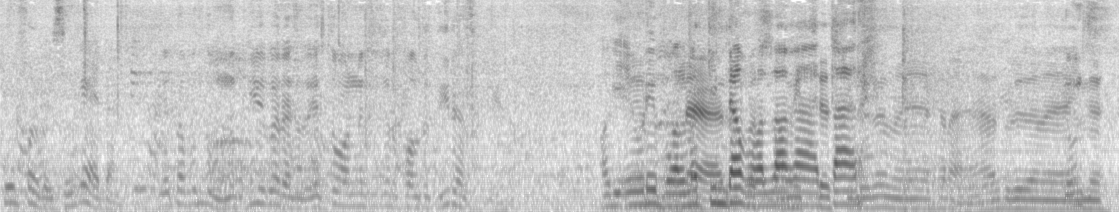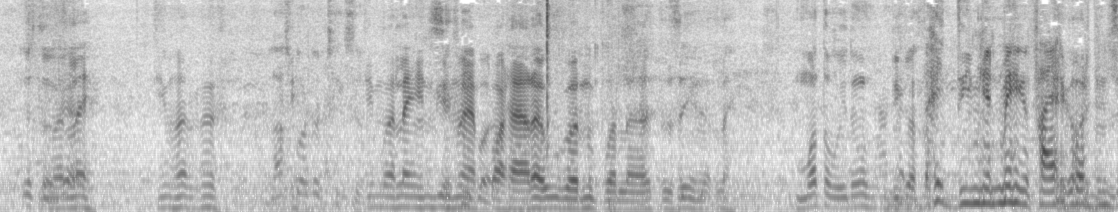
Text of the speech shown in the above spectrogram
फोर फल भइसक्यो क्या यता यता पनि त हुन के गरिरहेको छ यस्तो अननेसेसरी फल त दिइरहेको छ अघि एउटै बलमा तिनवटा फल लगातार यस्तो तिमीहरूलाई तिमीहरूको लास्टबाट ठिक छ तिमीहरूलाई इन्डियामा पठाएर उ गर्नु पर्ला जस्तो छ यिनीहरूलाई म त होइदिउँ विकास भाइ दुई मिनटमै फायर गरिदिन्छ?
